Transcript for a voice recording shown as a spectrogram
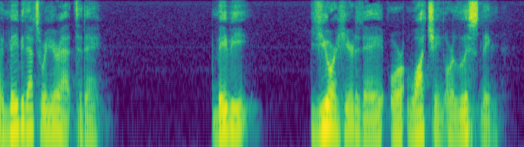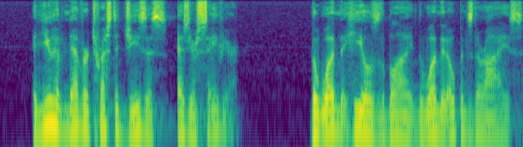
And maybe that's where you're at today. Maybe you are here today or watching or listening, and you have never trusted Jesus as your Savior, the one that heals the blind, the one that opens their eyes.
